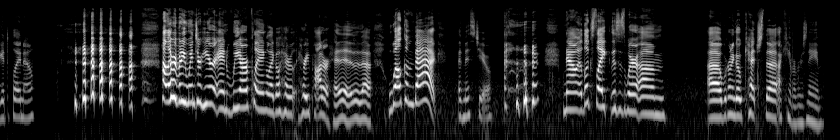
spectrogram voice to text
get to play now? Hello, everybody. Wyntr here, and we are playing Lego Harry, Potter. Hello. Welcome back. I've missed you. now it looks like this is where um uh we're gonna go catch the I can't remember his name,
